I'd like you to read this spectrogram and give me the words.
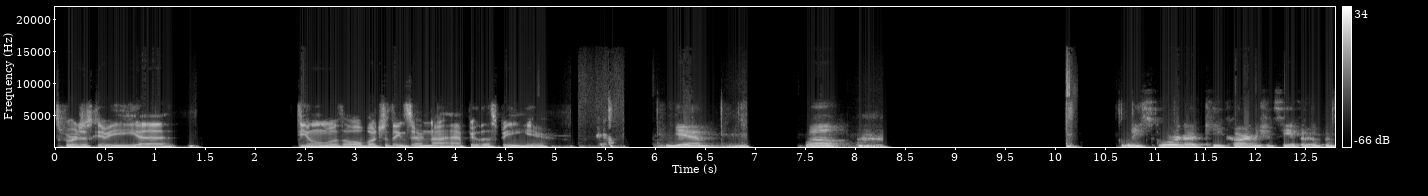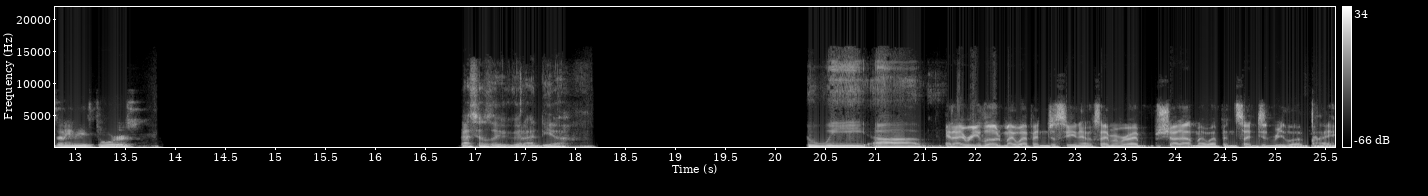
so We're just gonna be uh dealing with a whole bunch of things that are not happy with us being here. Yeah. Well, we scored a key card. We should see if it opens any of these doors. That sounds like a good idea. Do we uh And I reload my weapon just so you know, because I remember I shot out my weapon, so I did reload my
